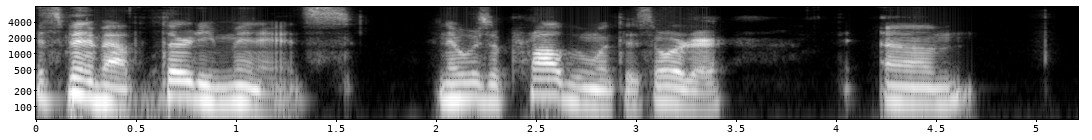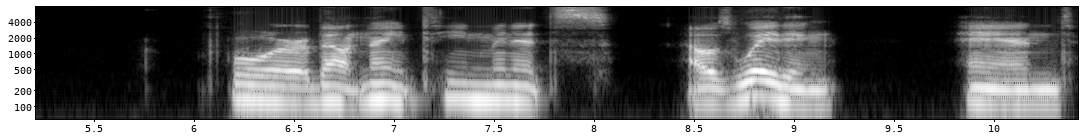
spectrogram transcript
It's been about 30 minutes, and there was a problem with this order. Um, for about 19 minutes, I was waiting, and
